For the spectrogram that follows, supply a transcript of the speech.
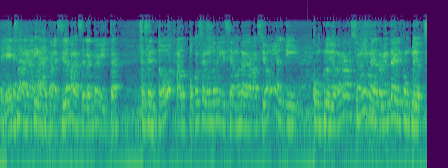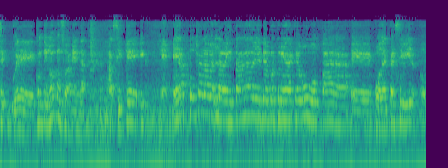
Establecida. para hacer la entrevista. Se sentó, a los pocos segundos iniciamos la grabación y, al- y concluyó la grabación y inmediatamente él concluyó, se- eh, continuó con su agenda. Así que eh, era poca la, la ventana de, de oportunidad que hubo para eh, poder percibir oh,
